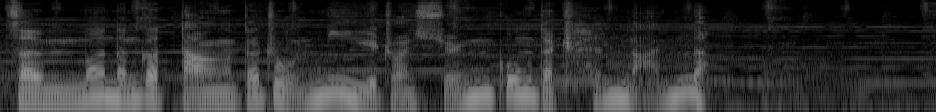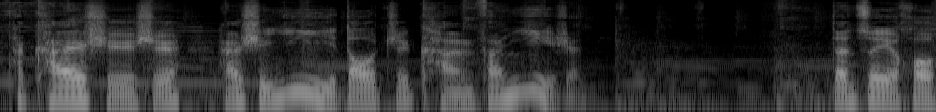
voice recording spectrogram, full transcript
怎么能够挡得住逆转玄功的陈南呢？他开始时还是一刀只砍翻一人，但最后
